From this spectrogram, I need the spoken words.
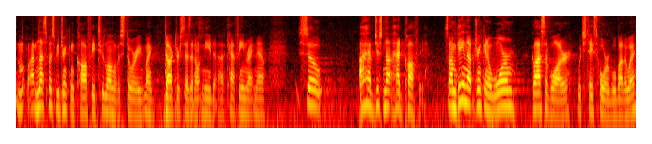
I'm not supposed to be drinking coffee, too long of a story. My doctor says I don't need uh, caffeine right now. So I have just not had coffee. So I'm getting up drinking a warm glass of water, which tastes horrible, by the way.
